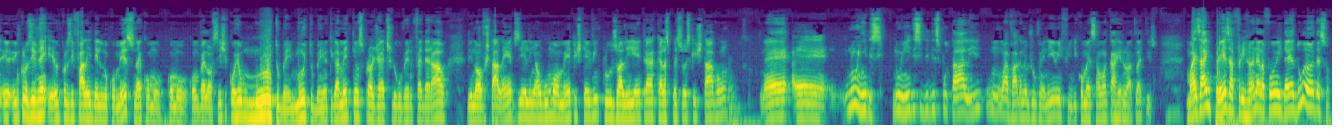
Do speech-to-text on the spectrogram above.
eu, inclusive, eu inclusive falei dele no começo, né? Como, como, como velocista, correu muito bem, muito bem. Antigamente tinha uns projetos do governo federal de novos talentos e ele em algum momento esteve incluso ali entre aquelas pessoas que estavam né, é, no índice, no índice de disputar ali uma vaga no juvenil, enfim, de começar uma carreira no atletismo. Mas a empresa, a Freehand, ela foi uma ideia do Anderson.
